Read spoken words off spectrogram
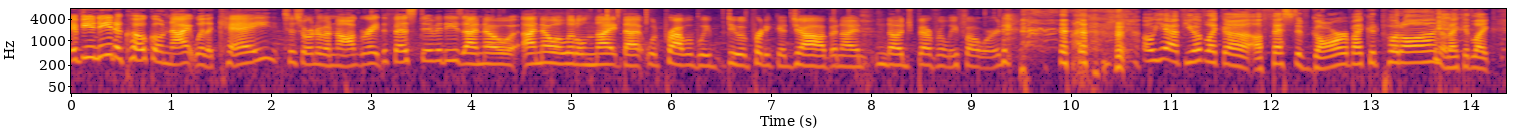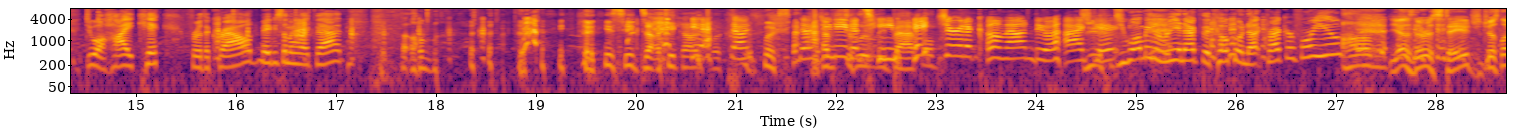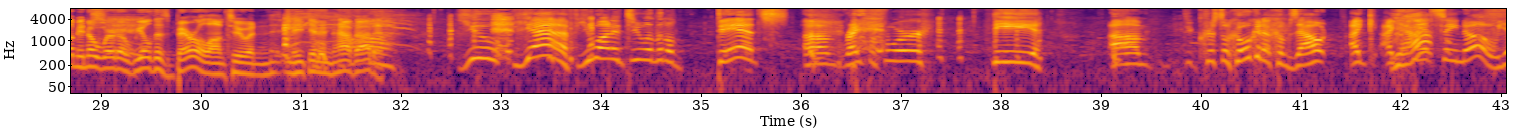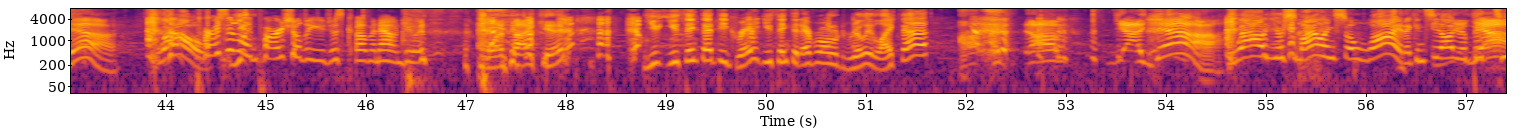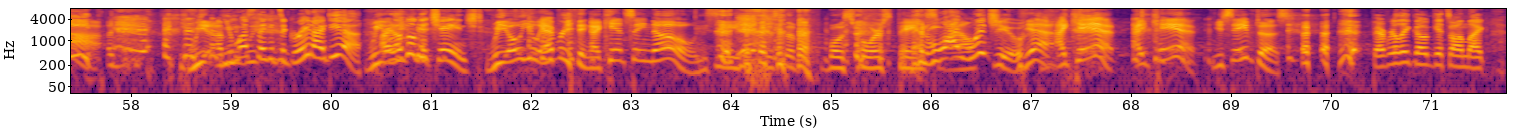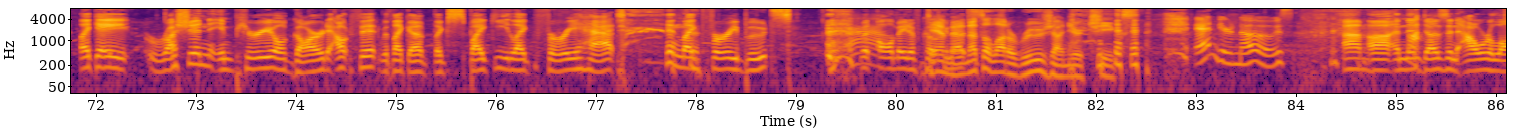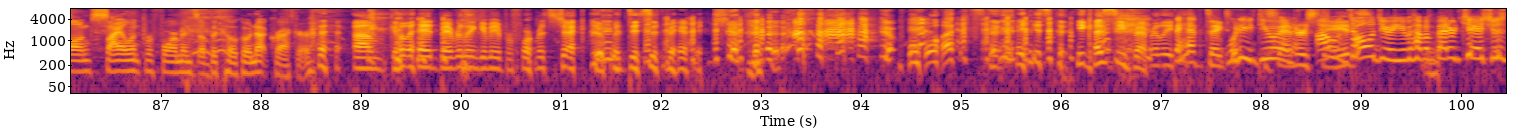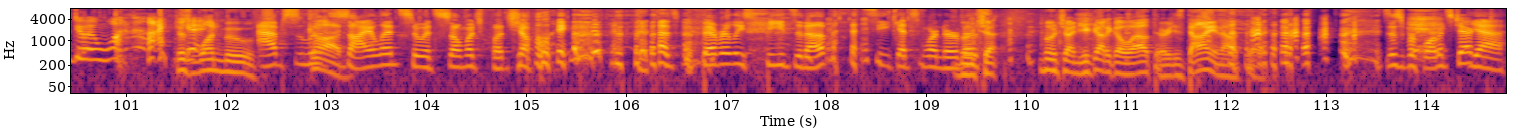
If you need a cocoa night with a K to sort of inaugurate the festivities, I know I know a little night that would probably do a pretty good job, and I nudge Beverly forward. Oh yeah, if you have like a, a festive garb I could put on, and I could like do a high kick for the crowd, maybe something like that. Um, you see Donkey Kong yeah, look- don't, looks don't you need a absolutely baffled. teenager to come out and do a high Do, kick? do you want me to reenact the Cocoa Nutcracker for you? Yeah, is there a stage? Just let me know where to wheel this barrel onto, and, and he can have at it. You, yeah, if you want to do a little dance um, right before the um, Crystal Coconut comes out, I, I Yeah? can't say no. Yeah. wow. Personally partial to you just coming out and doing. One high kick. You you think that'd be great? You think that everyone would really like that? Um, yeah, yeah. Wow, you're smiling so wide. I can see all your big yeah. teeth. We, I You must we, think it's a great idea. we- all right, I'll go get changed. we owe you everything. I can't say no. You see, it's just the most forced pain. And why would you? Yeah, I can't. I can't. You saved us. Beverly go gets on like like a Russian Imperial Guard outfit with like a like spiky like furry hat and like furry boots, but all made of coconuts. Damn, man, that's a lot of rouge on your cheeks. and your nose. uh, and then does an hour long silent performance of the Cocoa Nutcracker. Um, go ahead, Beverly, and give me a performance check with disadvantage. what? you guys see Beverly Bev, takes what are you doing? center I stage. told you you have a better chance just doing one high Just kick. one move. Absolute God. silence, so it's so much foot shuffling as Beverly speeds it up as he gets more nervous. Moonshine, Moonshine, you got to go out there. He's dying out there. Is this a performance check? Yeah,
